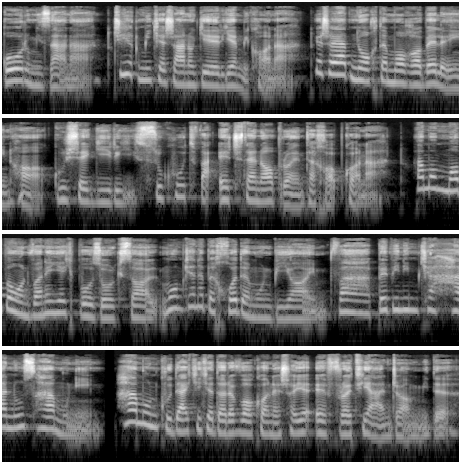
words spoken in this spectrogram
قر می‌زنن، جیغ می‌کشن و گریه می‌کنن. یا شاید نقطه مقابل اینها گوشگیری، سکوت و اجتناب رو انتخاب کنن. اما ما به عنوان یک بزرگسال ممکنه به خودمون بیایم و ببینیم که هنوز همونیم. همون کودکی که داره واکنش های افراطی انجام میده.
